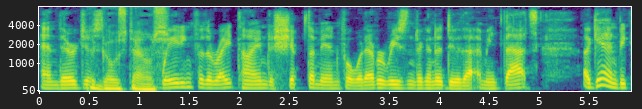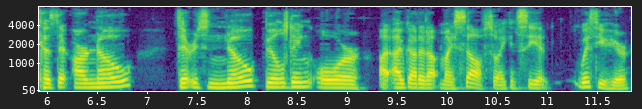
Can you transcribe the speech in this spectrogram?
and they're just the ghost towns. waiting for the right time to ship them in for whatever reason they're going to do that. I mean, that's again because there are no there is no building or I, have got it up myself so I can see it with you here.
